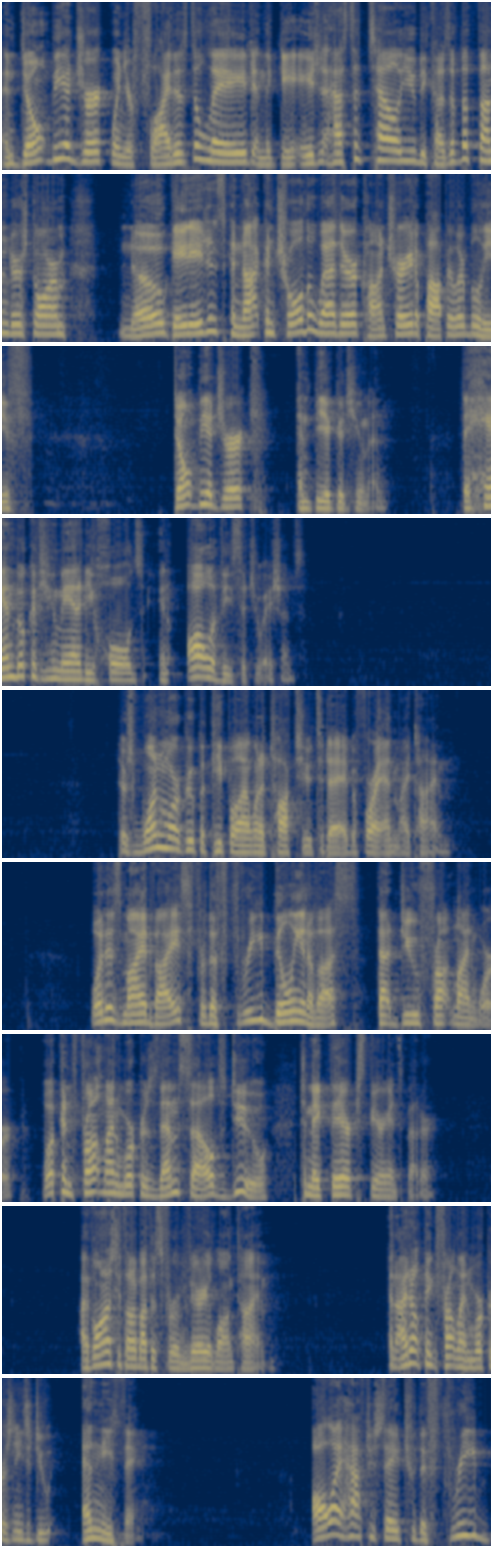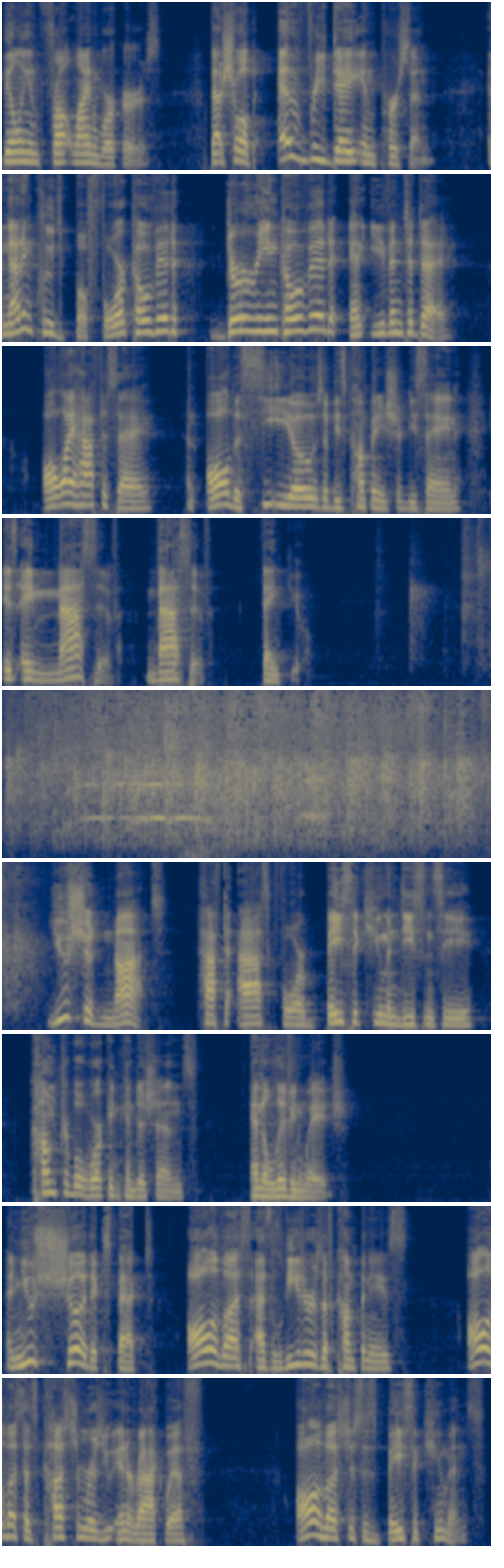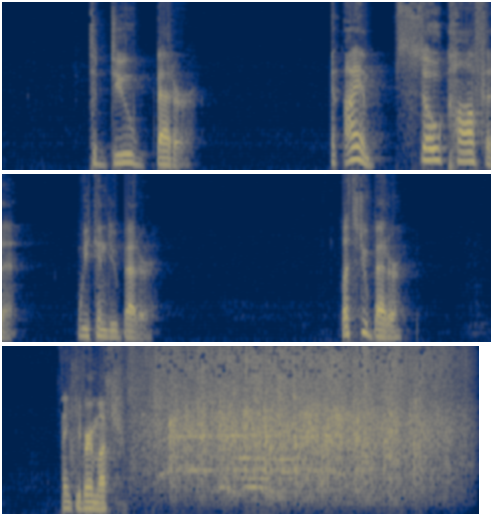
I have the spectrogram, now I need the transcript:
and don't be a jerk when your flight is delayed and the gate agent has to tell you because of the thunderstorm. No, gate agents cannot control the weather, contrary to popular belief. Don't be a jerk and be a good human. The Handbook of Humanity holds in all of these situations. There's one more group of people I want to talk to today before I end my time. What is my advice for the 3 billion of us that do frontline work? What can frontline workers themselves do to make their experience better? I've honestly thought about this for a very long time. And I don't think frontline workers need to do anything. All I have to say to the 3 billion frontline workers that show up every day in person, and that includes before COVID, during COVID, and even today, all I have to say and all the CEOs of these companies should be saying is a massive, massive thank you. You should not have to ask for basic human decency, comfortable working conditions, and a living wage. And you should expect all of us as leaders of companies, all of us as customers you interact with, all of us just as basic humans, to do better. And I am so confident we can do better. Let's do better. Thank you very much.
